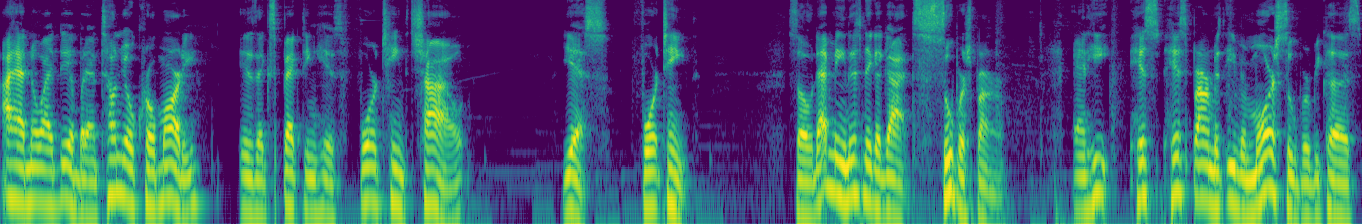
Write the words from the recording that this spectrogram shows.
I had no idea, but Antonio Cromartie is expecting his 14th child. Yes, 14th. So that means this nigga got super sperm. And he his his sperm is even more super because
